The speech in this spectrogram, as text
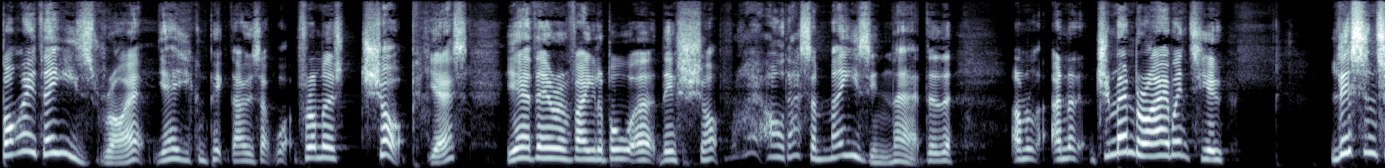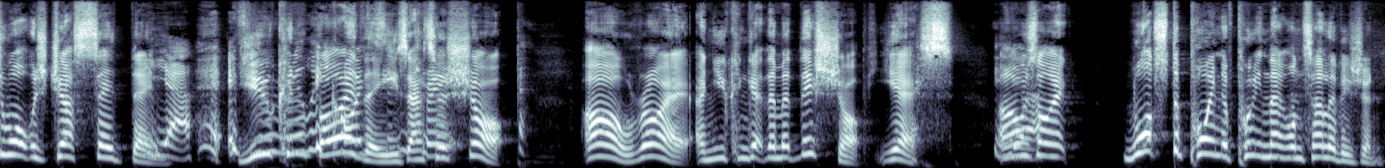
buy these, right? Yeah, you can pick those up from a shop, yes? Yeah, they're available at this shop, right? Oh, that's amazing, that. The- the- and uh, do you remember I went to you? Listen to what was just said then. Yeah, if you, you can really buy these at a shop. Oh, right. And you can get them at this shop. Yes. I was like, what's the point of putting that on television?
